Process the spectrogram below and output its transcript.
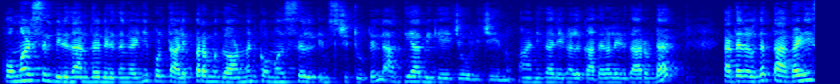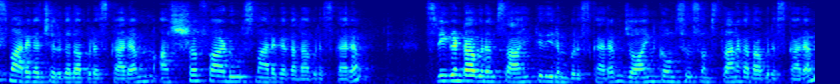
കൊമേഴ്സിൽ ബിരുദാനന്തര ബിരുദം കഴിഞ്ഞ് ഇപ്പോൾ തളിപ്പറമ്പ് ഗവൺമെന്റ് കൊമേഴ്സ്യൽ ഇൻസ്റ്റിറ്റ്യൂട്ടിൽ അധ്യാപികയെ ജോലി ചെയ്യുന്നു. ആനുകാലികൾ കഥകൾ എഴുതാറുണ്ട്. കഥകൾക്ക് തകഴി സ്മാരക ചെറുകഥാ പുരസ്കാരം അഷ്റഫ് സ്മാരക കഥാ പുരസ്കാരം ശ്രീകണ്ഠാപുരം സാഹിത്യതീരം പുരസ്കാരം ജോയിന്റ് കൗൺസിൽ സംസ്ഥാന കഥാപുരസ്കാരം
